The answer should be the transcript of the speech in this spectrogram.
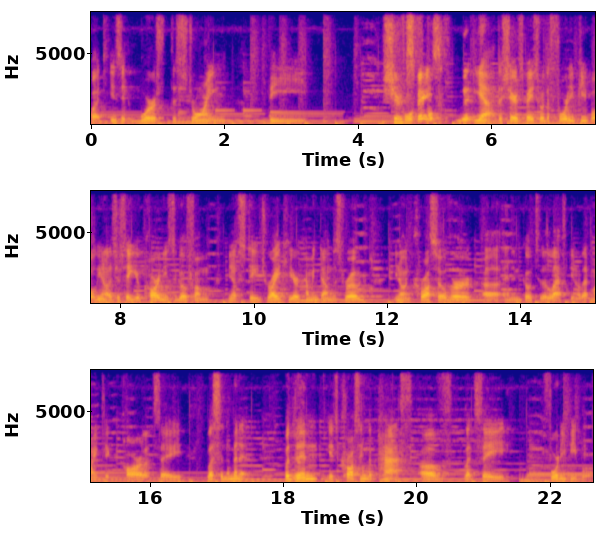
but is it worth destroying the shared for, space? For, the, yeah, the shared space or the 40 people. You know, let's just say your car needs to go from you know stage right here coming down this road, you know, and cross over uh, and then go to the left. You know, that might take a car, let's say, less than a minute. But then it's crossing the path of, let's say, 40 people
